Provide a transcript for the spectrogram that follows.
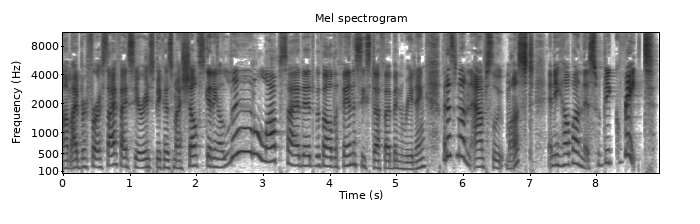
Um, I'd prefer a sci fi series because my shelf's getting a little lopsided with all the fantasy stuff I've been reading, but it's not an absolute must. Any help on this would be great.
